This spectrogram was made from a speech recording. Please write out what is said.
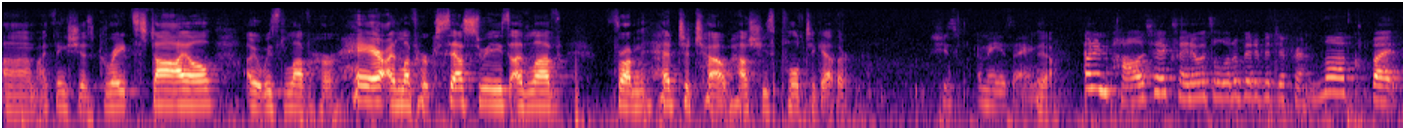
Um, I think she has great style. I always love her hair. I love her accessories. I love from head to toe how she's pulled together. She's amazing. Yeah. in politics, I know it's a little bit of a different look, but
